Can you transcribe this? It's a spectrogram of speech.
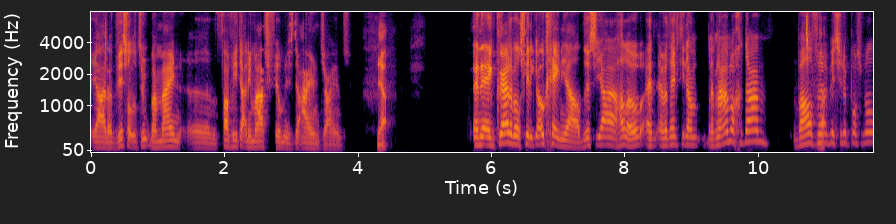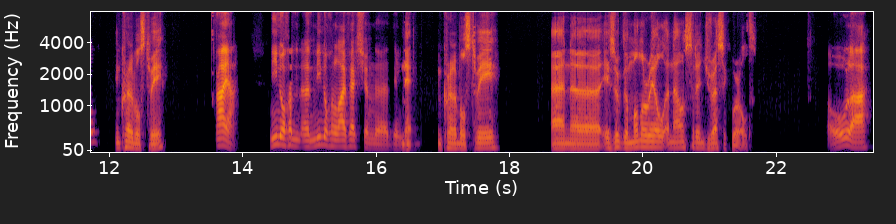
ja, dat wisselt natuurlijk, maar mijn eh, favoriete animatiefilm is The Iron Giant. Ja. En The Incredibles vind ik ook geniaal. Dus ja, hallo. En, en wat heeft hij dan daarna nog gedaan? Behalve Ja. Mission Impossible? Incredibles 2. Ah ja, niet nog een, eh, niet nog een live-action ding. Nee. Incredibles 2. En eh, is ook de monorail announcer in Jurassic World. Hola.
